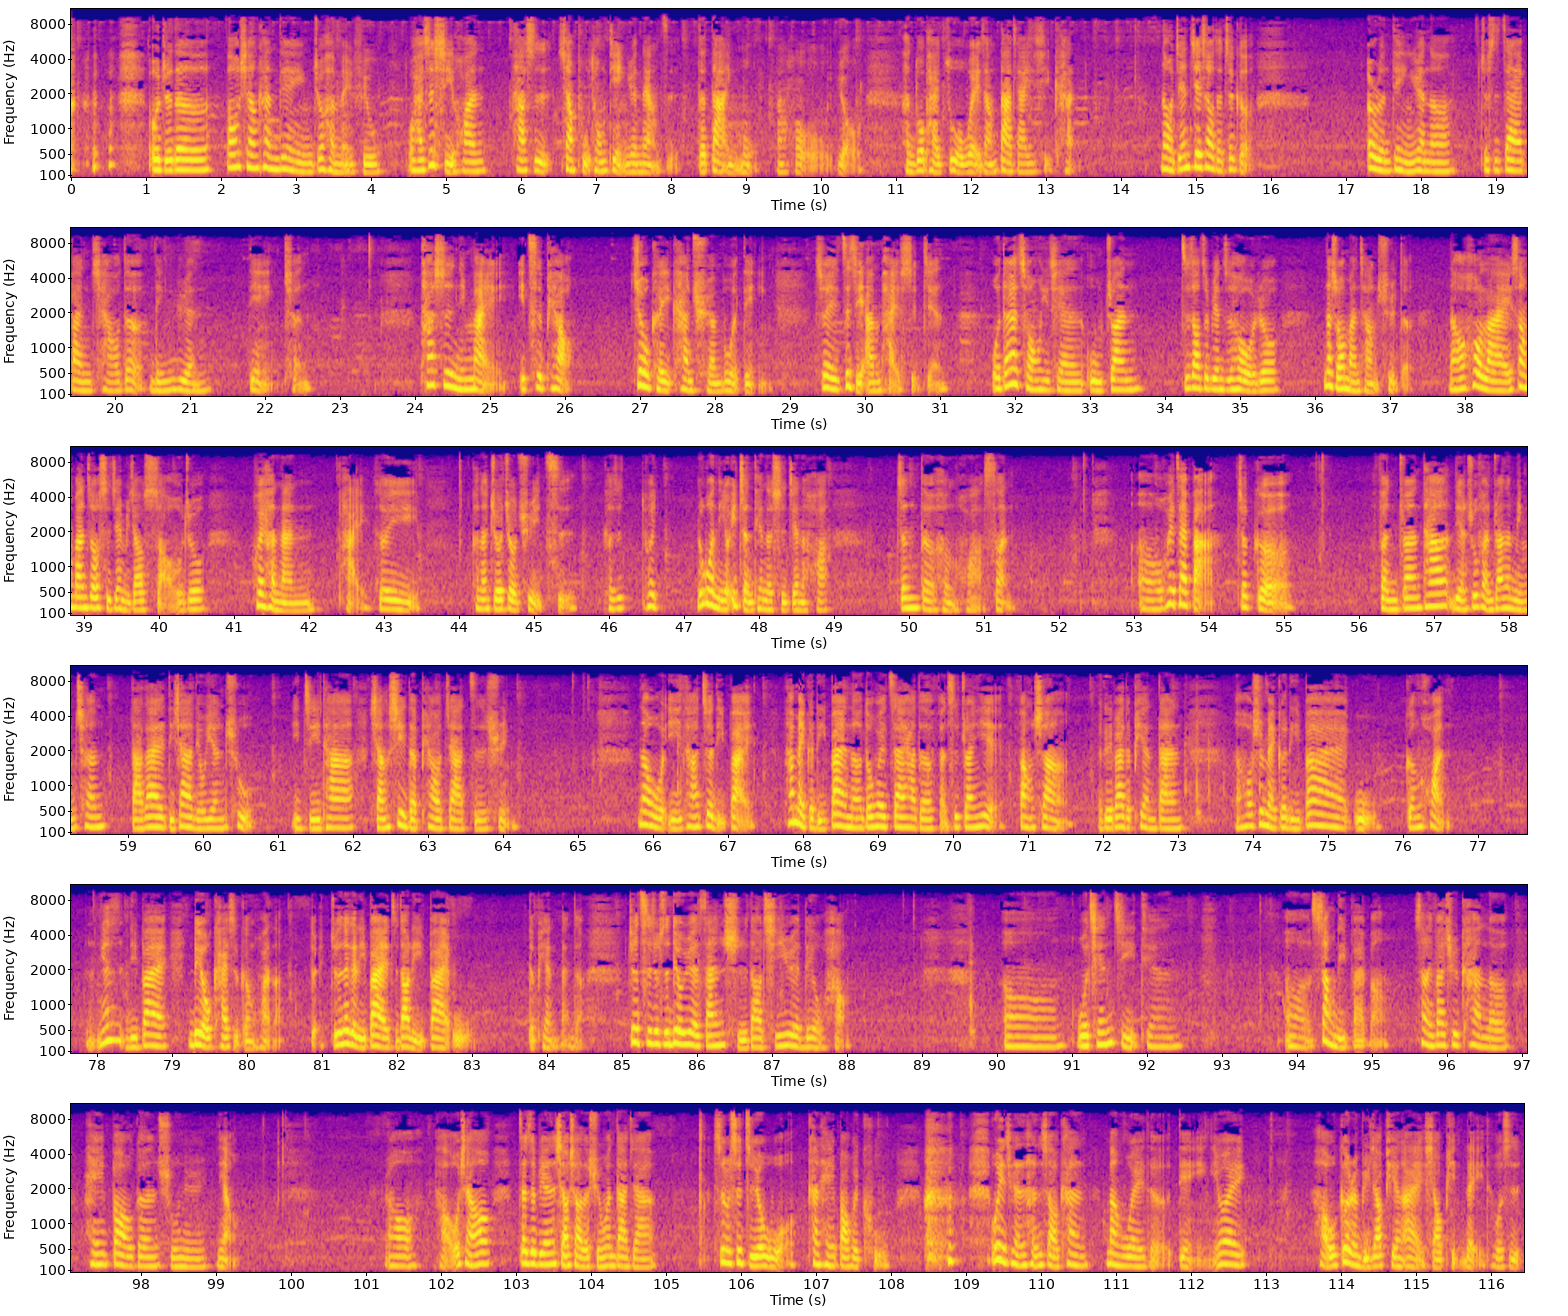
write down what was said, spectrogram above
我觉得包厢看电影就很没 feel。我还是喜欢它是像普通电影院那样子的大荧幕，然后有很多排座位，这样大家一起看。那我今天介绍的这个二轮电影院呢，就是在板桥的林园电影城。它是你买一次票。就可以看全部的电影，所以自己安排时间。我大概从以前五专知道这边之后，我就那时候蛮常去的。然后后来上班之后时间比较少，我就会很难排，所以可能久久去一次。可是会，如果你有一整天的时间的话，真的很划算。嗯、我会再把这个。粉砖，它脸书粉砖的名称打在底下的留言处，以及他详细的票价资讯。那我以他这礼拜，他每个礼拜呢都会在他的粉丝专页放上每个礼拜的片单，然后是每个礼拜五更换，嗯，应该是礼拜六开始更换了，对，就是那个礼拜直到礼拜五的片单这样。这次就是六月三十到七月六号。嗯，我前几天，嗯，上礼拜吧，上礼拜去看了《黑豹》跟《淑女鸟》。然后，好，我想要在这边小小的询问大家，是不是只有我看《黑豹》会哭？我以前很少看漫威的电影，因为。好，我个人比较偏爱小品类，或是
